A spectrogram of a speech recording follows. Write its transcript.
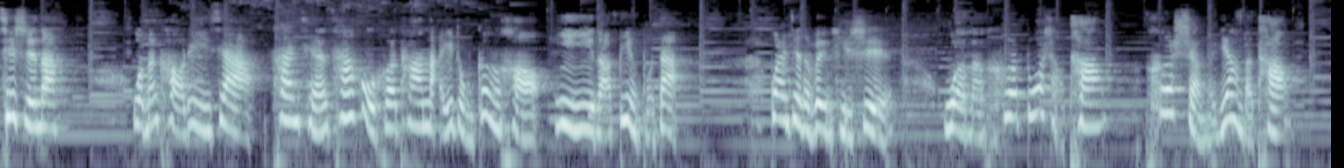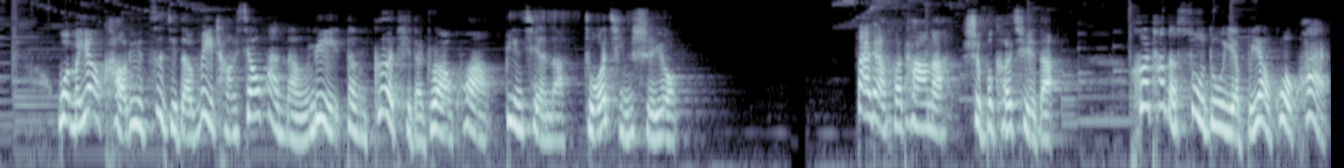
其实呢，我们考虑一下，餐前、餐后喝汤哪一种更好？意义呢并不大。关键的问题是，我们喝多少汤，喝什么样的汤？我们要考虑自己的胃肠消化能力等个体的状况，并且呢酌情食用。大量喝汤呢是不可取的，喝汤的速度也不要过快。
